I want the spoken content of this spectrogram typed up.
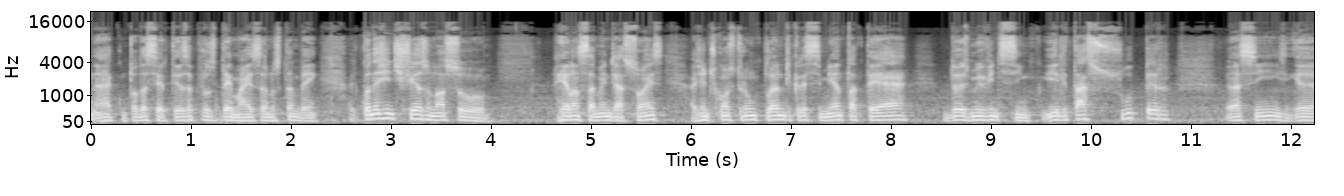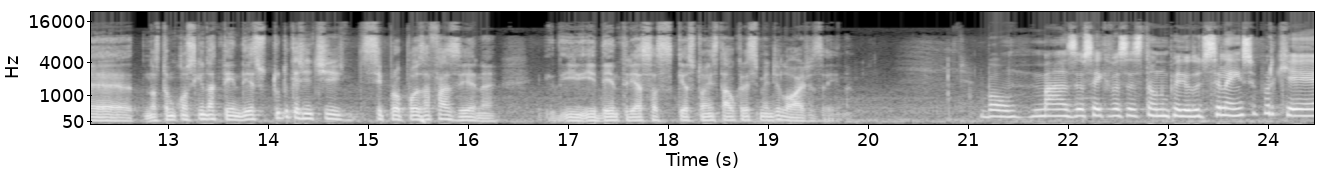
né, com toda certeza, para os demais anos também. Quando a gente fez o nosso relançamento de ações, a gente construiu um plano de crescimento até 2025 e ele está super assim, é, nós estamos conseguindo atender tudo que a gente se propôs a fazer, né? E, e dentre essas questões está o crescimento de lojas aí, né? Bom, mas eu sei que vocês estão num período de silêncio porque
